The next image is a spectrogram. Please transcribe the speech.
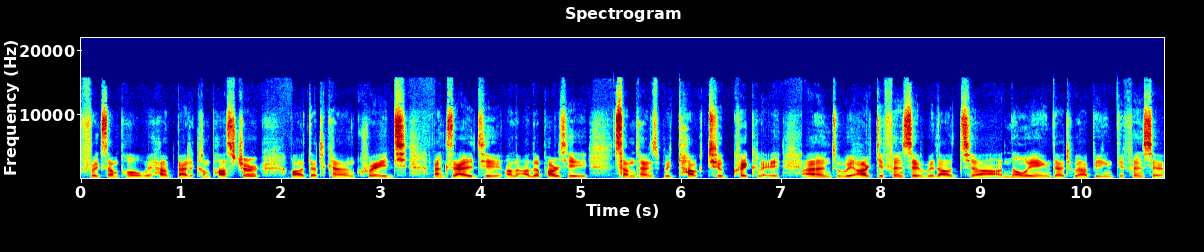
For example, we have bad composture uh, that can create anxiety on the other party. Sometimes we talk too quickly and we are defensive without uh, knowing that we are being defensive.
